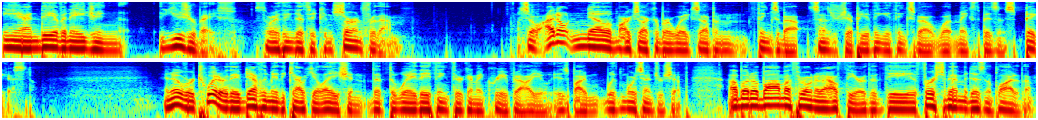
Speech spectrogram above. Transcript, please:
And they have an aging user base. So I think that's a concern for them. So I don't know if Mark Zuckerberg wakes up and thinks about censorship. I think he thinks about what makes the business biggest. And over Twitter, they've definitely made the calculation that the way they think they're going to create value is by with more censorship. Uh, but Obama throwing it out there that the First Amendment doesn't apply to them.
